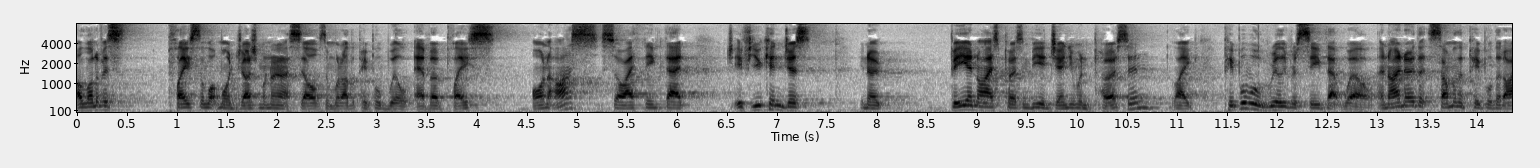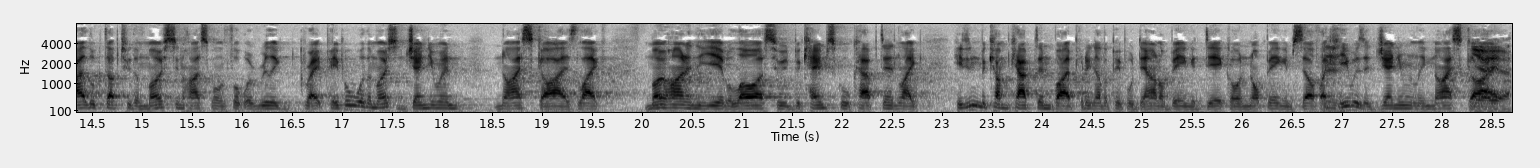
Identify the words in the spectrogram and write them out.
a lot of us place a lot more judgment on ourselves than what other people will ever place on us. So I think that if you can just you know be a nice person, be a genuine person, like people will really receive that well. And I know that some of the people that I looked up to the most in high school and thought were really great people were the most genuine, nice guys. Like Mohan in the year below us, who became school captain, like he didn't become captain by putting other people down or being a dick or not being himself. Like he mm. was a genuinely nice guy. Yeah, yeah.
